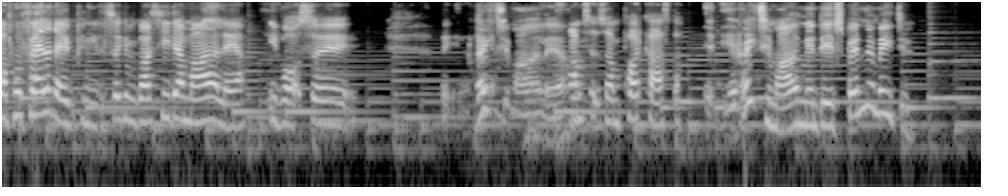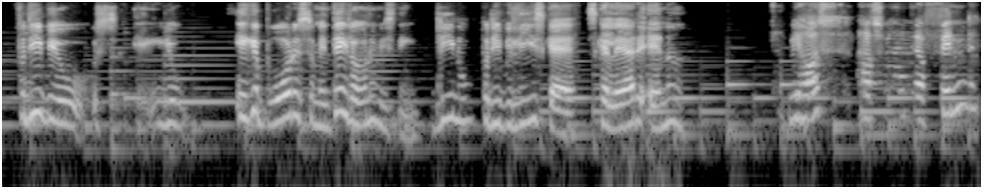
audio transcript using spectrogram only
Og på faldrev, Pernille, så kan vi godt sige, at der er meget at lære i vores øh, Rigtig meget at lære. fremtid som podcaster. Ja, rigtig meget, men det er et spændende medie. Fordi vi jo, jo ikke bruger det som en del af undervisningen lige nu, fordi vi lige skal, skal lære det andet. Vi har også haft svært ved at finde, det,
